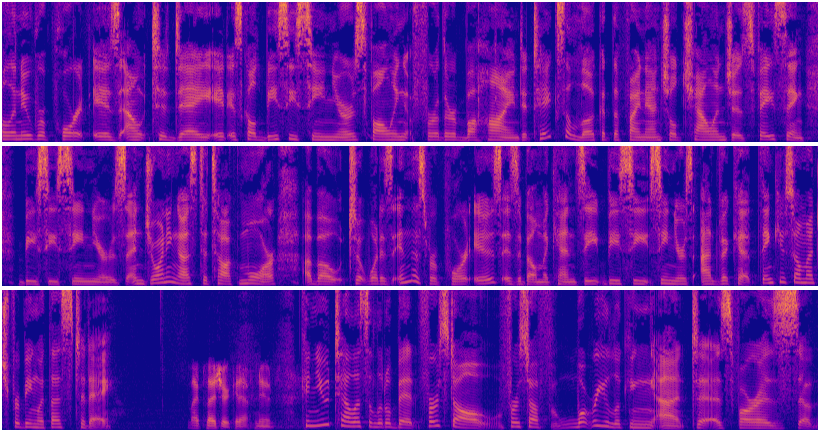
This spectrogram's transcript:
Well, a new report is out today. It is called BC Seniors Falling Further Behind. It takes a look at the financial challenges facing BC seniors. And joining us to talk more about what is in this report is Isobel Mackenzie, BC Seniors Advocate. Thank you so much for being with us today. My pleasure. Good afternoon. Can you tell us a little bit? First all, first off, what were you looking at as far as uh,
